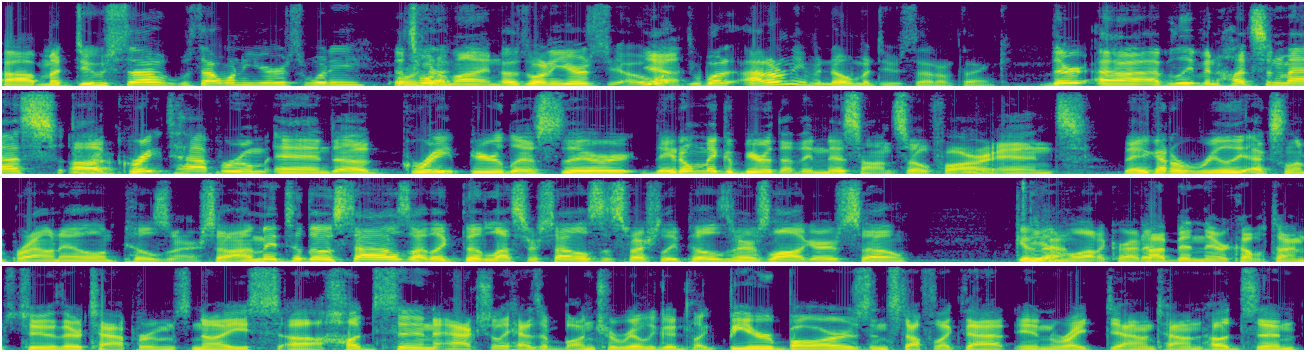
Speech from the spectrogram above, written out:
Uh, Medusa was that one of yours, Woody? That's one that- of mine. That was one of yours. Uh, Yeah. What, what, I don't even know Medusa. I don't think. They're, uh, I believe, in Hudson, Mass. Uh, great tap room and a great beer list. They're they don't make a beer that they miss on so far, and they got a really excellent brown ale and pilsner. So I'm into those styles. I like the lesser styles, especially pilsners, lagers. So give them a lot of credit. I've been there a couple times too. Their tap room's nice. Uh, Hudson actually has a bunch of really good like beer bars and stuff like that in right downtown Hudson.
